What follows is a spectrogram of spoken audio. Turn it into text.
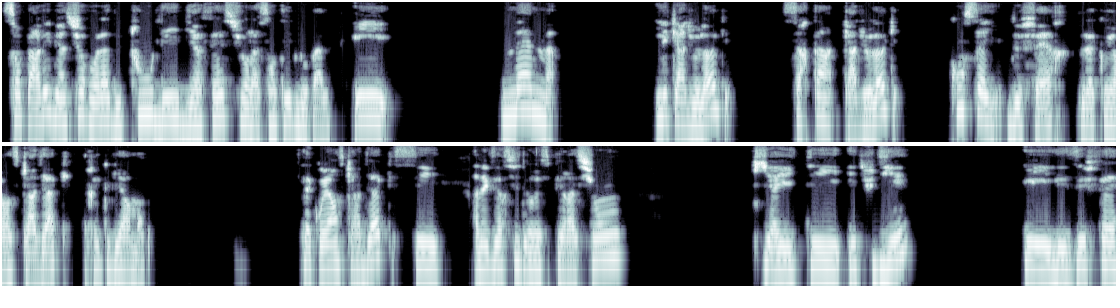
Sans parler, bien sûr, voilà, de tous les bienfaits sur la santé globale. Et même les cardiologues, certains cardiologues, conseillent de faire de la cohérence cardiaque régulièrement. La cohérence cardiaque, c'est un exercice de respiration qui a été étudié et les effets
